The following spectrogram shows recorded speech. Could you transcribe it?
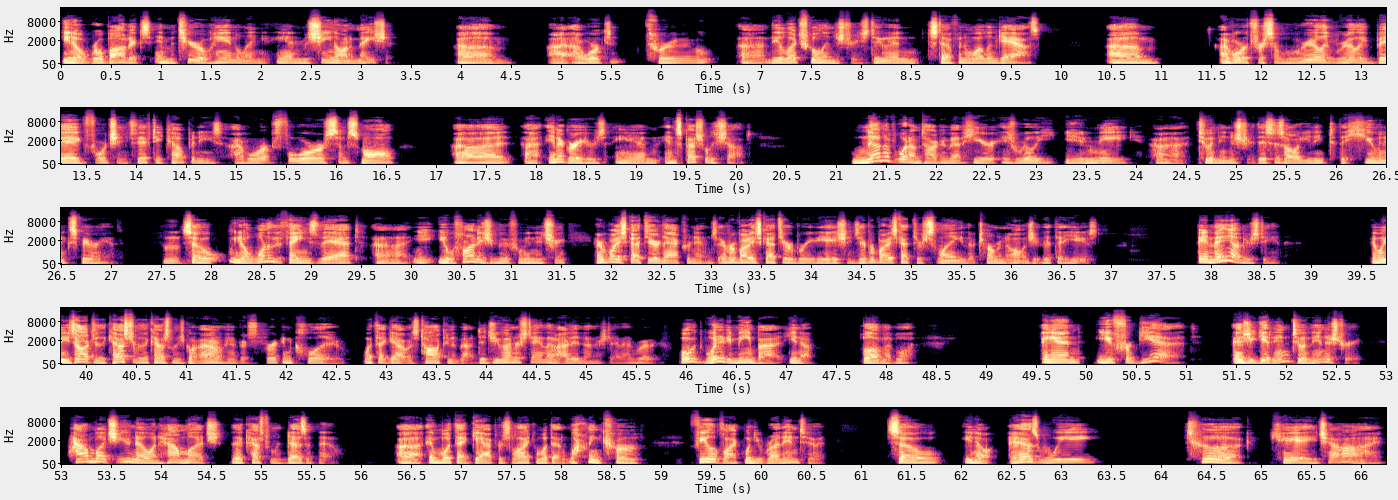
you know, robotics and material handling and machine automation. Um, I, I, worked through uh, the electrical industries doing stuff in oil and gas. Um, I've worked for some really, really big Fortune 50 companies. I've worked for some small uh, uh, integrators and, and specialty shops. None of what I'm talking about here is really unique uh, to an industry. This is all unique to the human experience. Hmm. So, you know, one of the things that uh, you, will find as you move from industry, everybody's got their acronyms, everybody's got their abbreviations, everybody's got their slang and their terminology that they use, and they understand it. And when you talk to the customer, the customer's going, I don't have a freaking clue what that guy was talking about. Did you understand that? I didn't understand that. What, what did he mean by it? You know, blah, blah, blah. And you forget as you get into an industry how much you know and how much the customer doesn't know, uh, and what that gap is like and what that learning curve feels like when you run into it. So, you know, as we took KHI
